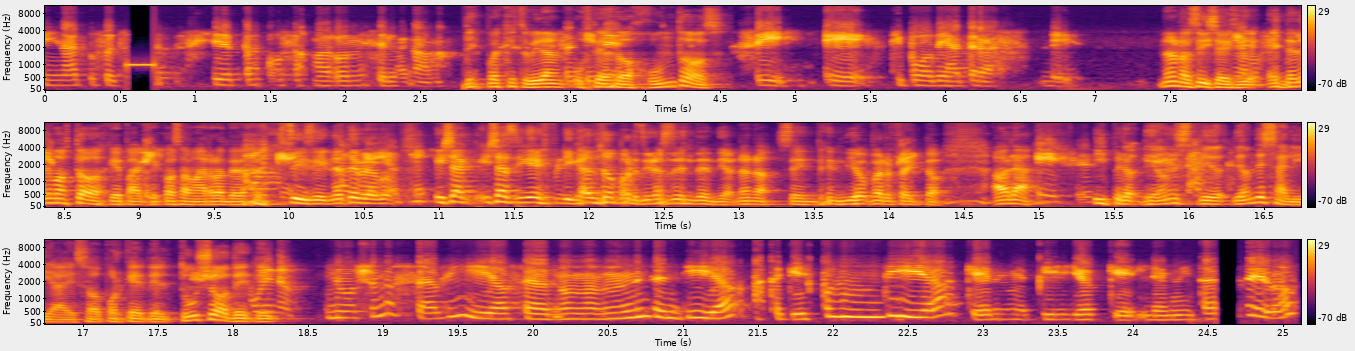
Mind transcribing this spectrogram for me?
sin acto sexual ciertas cosas marrones en la cama. Después que estuvieran ¿Se ustedes dos juntos? Sí, eh, tipo de atrás. De, No, no, sí, sí, sí. Entendemos todos qué, qué cosa marrón te da. Sí, sí, no te preocupes. Ella, ella sigue explicando por si no se entendió. No, no, se entendió perfecto. Ahora. ¿y pero de dónde, de, de dónde salía eso? Porque del tuyo, de, Bueno, no, yo no sabía, o sea, no, no, no entendía, hasta que después de un día que él me pidió que le el dedo,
